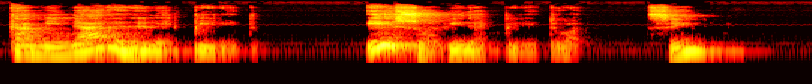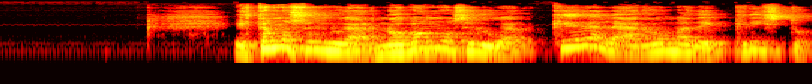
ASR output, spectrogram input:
caminar en el Espíritu. Eso es vida espiritual. ¿sí? Estamos en un lugar, nos vamos al lugar, queda el aroma de Cristo.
